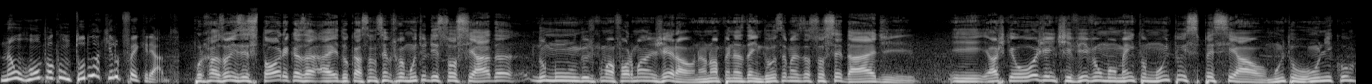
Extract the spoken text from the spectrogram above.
não rompa com tudo aquilo que foi criado. Por razões históricas, a, a educação sempre foi muito dissociada no mundo de uma forma geral, né? não apenas da indústria, mas da sociedade. E acho que hoje a gente vive um momento muito especial, muito único,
